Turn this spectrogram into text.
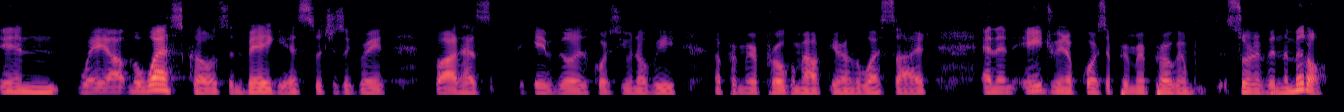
in way out in the West Coast in Vegas, which is a great spot, has the capabilities. Of course, UNLV, a premier program out here on the West Side, and then Adrian, of course, a premier program sort of in the middle.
